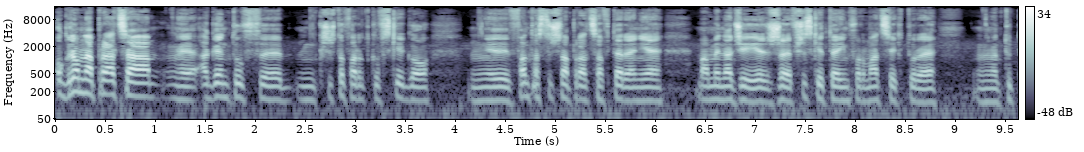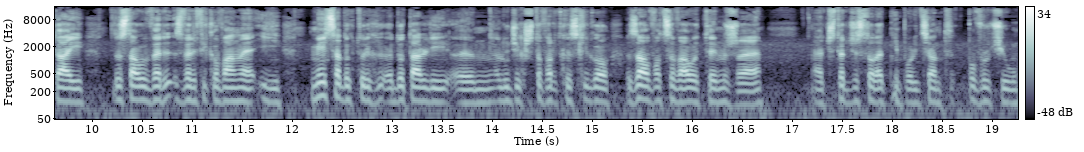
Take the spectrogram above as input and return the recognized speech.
Ogromna praca e, agentów e, Krzysztofa Rutkowskiego, e, fantastyczna praca w terenie. Mamy nadzieję, że wszystkie te informacje, które e, tutaj zostały wer- zweryfikowane i miejsca, do których dotarli e, ludzie Krzysztofa Rutkowskiego, zaowocowały tym, że 40-letni policjant powrócił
